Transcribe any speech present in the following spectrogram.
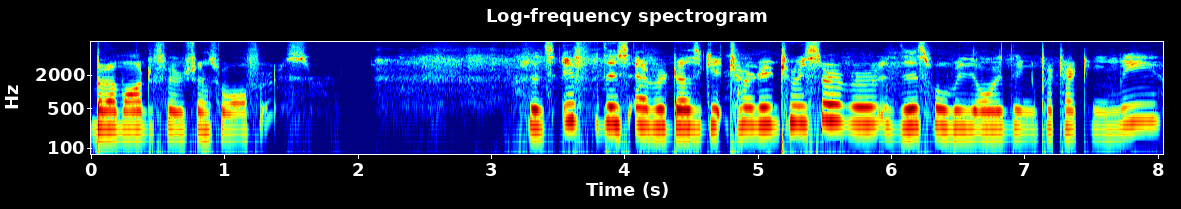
but I want to finish this wall first. Since if this ever does get turned into a server, this will be the only thing protecting me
